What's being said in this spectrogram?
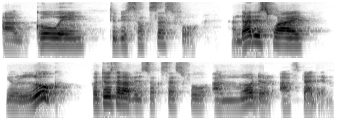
are going to be successful. And that is why you look for those that have been successful and model after them.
